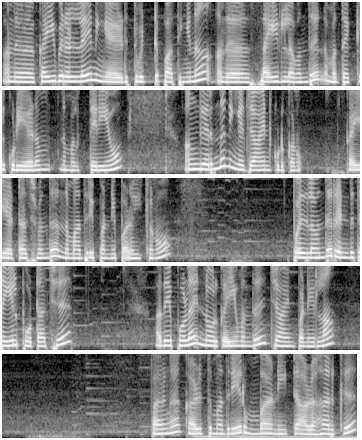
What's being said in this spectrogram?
அந்த கை விரல்லே நீங்கள் எடுத்து விட்டு பார்த்தீங்கன்னா அந்த சைடில் வந்து நம்ம தைக்கக்கூடிய இடம் நம்மளுக்கு தெரியும். அங்கேருந்து நீங்கள் ஜாயின் கொடுக்கணும். கை அட்டாச் வந்து அந்த மாதிரி பண்ணி பழகிக்கணும். இப்போ இதில் வந்து ரெண்டு தையல் போட்டாச்சு. அதே போல் இன்னொரு கையும் வந்து ஜாயின் பண்ணிடலாம். பாருங்கள் கழுத்து மாதிரியே ரொம்ப நீட்டாக அழகாக இருக்குது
